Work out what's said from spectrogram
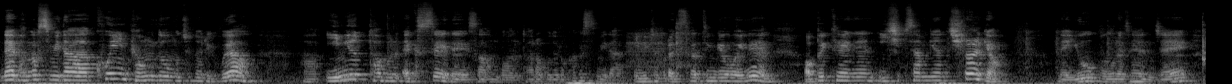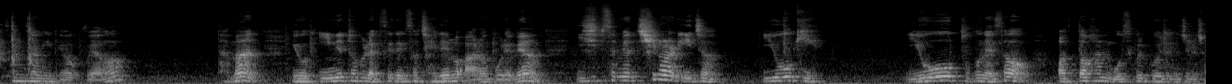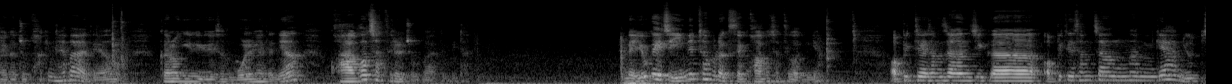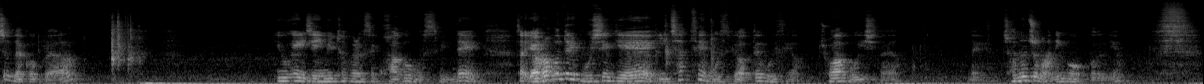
네 반갑습니다. 코인 병동 채널이고요. 어, 이뮤터블 X에 대해서 한번 다뤄보도록 하겠습니다. 이뮤터블 X 같은 경우에는 업비트에는 23년 7월경 네, 이 부분에서 현재 상장이 되었고요. 다만 이 이뮤터블 X에 대해서 제대로 알아보려면 23년 7월 이전 요기 요 부분에서 어떠한 모습을 보여줬는지를 저희가 좀 확인해봐야 돼요. 그러기 위해서는 뭘 해야 되냐? 과거 차트를 좀 봐야 됩니다. 네, 요게 이제 이뮤터블 X의 과거 차트거든요. 업비트에 상장한 지가 업비트에 상장한 게 한 요쯤 될 거고요. 요게 이제 이뮤터블 X의 과거 모습인데 자, 여러분들이 보시기에 이 차트의 모습이 어때 보이세요? 좋아 보이시나요? 네, 저는 좀 아닌 것 같거든요.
